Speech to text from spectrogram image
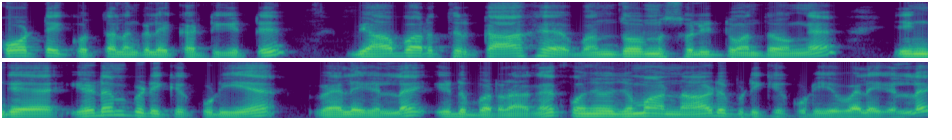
கோட்டை கொத்தளங்களை கட்டிக்கிட்டு வியாபாரத்திற்காக வந்தோம்னு சொல்லிட்டு வந்தவங்க இங்கே இடம் பிடிக்கக்கூடிய வேலைகளில் ஈடுபடுறாங்க. கொஞ்சம் கொஞ்சமாக நாடு பிடிக்கக்கூடிய வேலைகளில்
